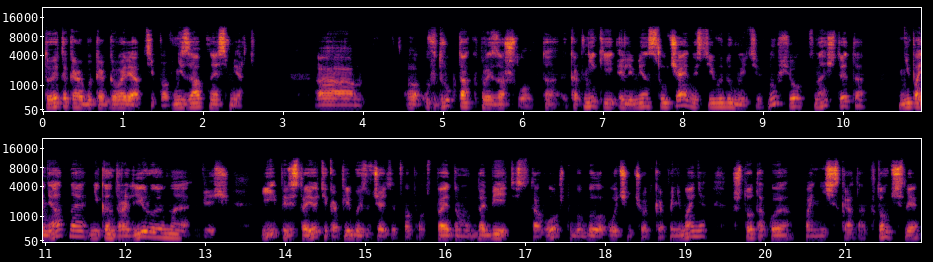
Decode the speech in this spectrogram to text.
то это как бы, как говорят, типа внезапная смерть. А, вдруг так произошло, да, как некий элемент случайности, и вы думаете, ну все, значит это непонятная, неконтролируемая вещь и перестаете как-либо изучать этот вопрос. Поэтому добейтесь того, чтобы было очень четкое понимание, что такое паническая атака. В том числе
